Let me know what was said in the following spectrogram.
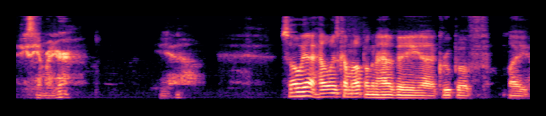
If you see him right here. Yeah. So yeah, Halloween's coming up. I'm gonna have a uh, group of my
